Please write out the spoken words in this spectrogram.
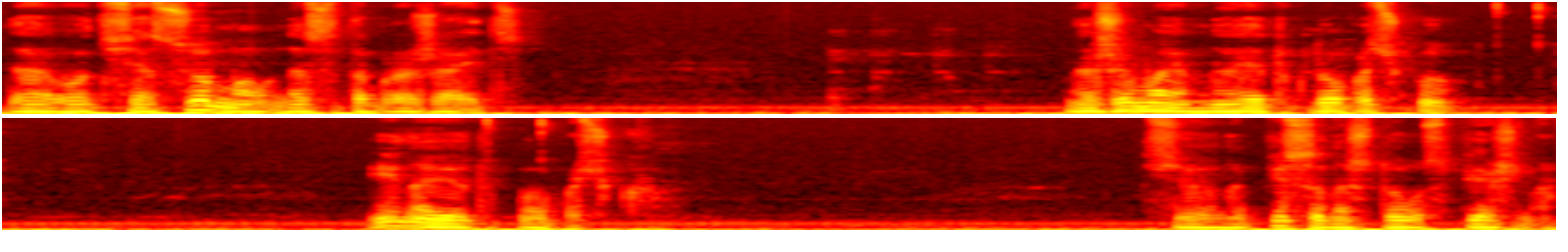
Да, вот вся сумма у нас отображается. Нажимаем на эту кнопочку и на эту кнопочку. Все, написано, что успешно.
